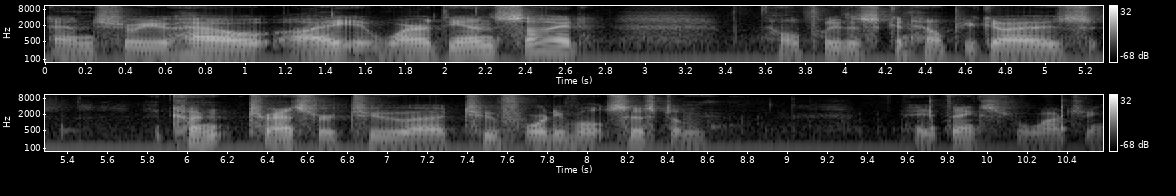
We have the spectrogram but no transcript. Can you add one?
and show you how I wired the inside. Hopefully this can help you guys transfer to a 240 volt system. Hey, thanks for watching.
